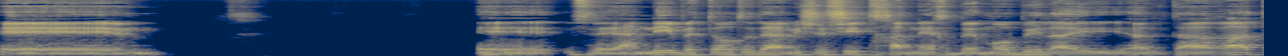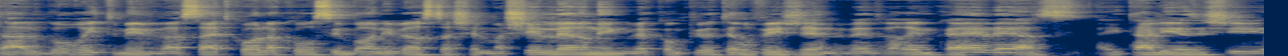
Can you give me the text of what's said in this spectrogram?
אה, ואני בתור, אתה יודע, מישהו שהתחנך במובילאיי על טהרת האלגוריתמים ועשה את כל הקורסים באוניברסיטה של Machine Learning ו-Computer Vision ודברים כאלה, אז הייתה לי איזושהי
